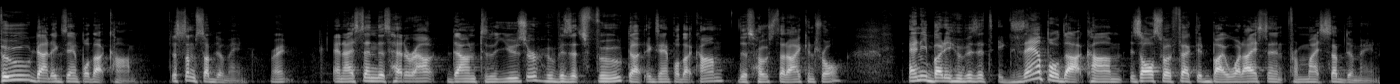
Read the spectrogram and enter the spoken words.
foo.example.com, just some subdomain, right? And I send this header out down to the user who visits foo.example.com, this host that I control. Anybody who visits example.com is also affected by what I sent from my subdomain.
